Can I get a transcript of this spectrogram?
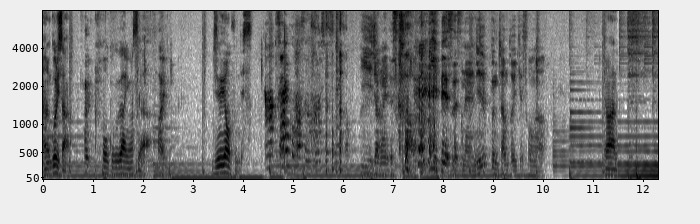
あのゴリさんはい。報告がありますがはい。14分です。あサイコパスの話ですね。いいじゃないですか。いいペースですね。20分ちゃんといけそうな。まあね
